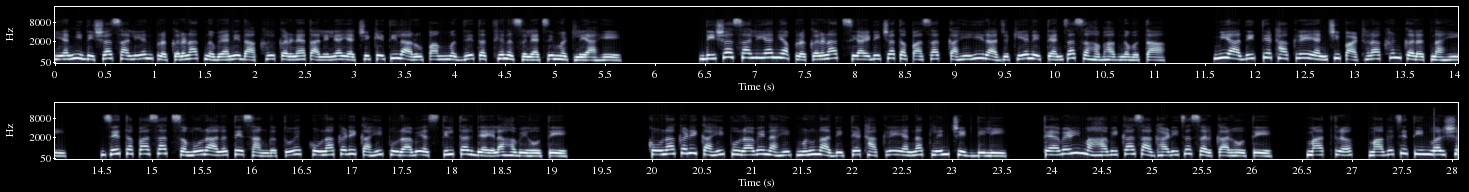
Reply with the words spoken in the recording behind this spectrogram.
यांनी दिशा सालियन प्रकरणात नव्याने दाखल करण्यात आलेल्या याचिकेतील आरोपांमध्ये तथ्य नसल्याचे म्हटले आहे. दिशा सालियन या प्रकरणात सीआयडीच्या तपासात काहीही राजकीय नेत्यांचा सहभाग नव्हता. मी आदित्य ठाकरे यांची पाठराखण करत नाही. जे तपासात समोर आलं ते सांगतोय कोणाकडे काही पुरावे असतील तर द्यायला हवे होते. कोणाकडे काही पुरावे नाहीत म्हणून आदित्य ठाकरे यांना क्लीन चिट दिली. त्यावेळी महाविकास आघाडीचं सरकार होते. मात्र मागचे तीन वर्ष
